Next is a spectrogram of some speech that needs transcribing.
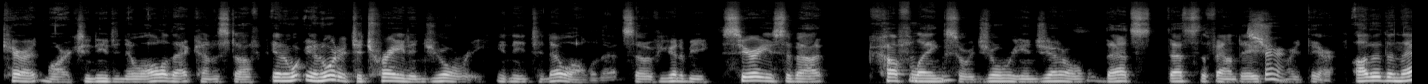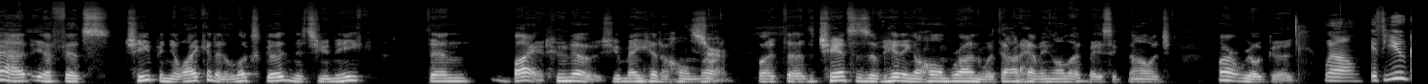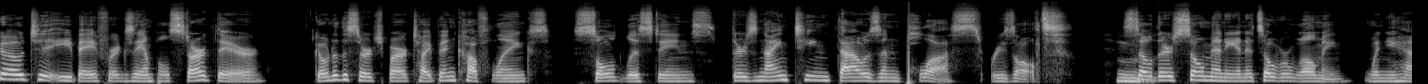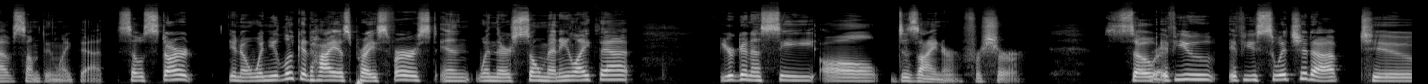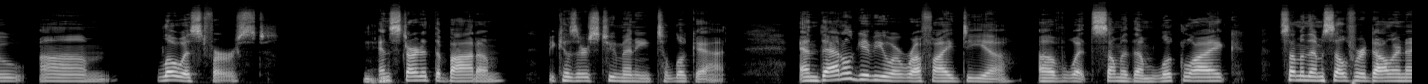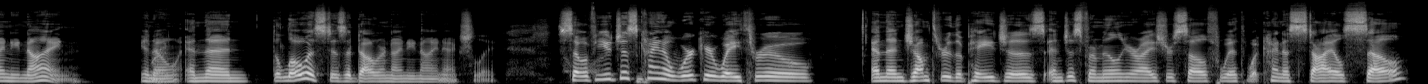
carat marks. You need to know all of that kind of stuff. In, in order to trade in jewelry, you need to know all of that. So if you're going to be serious about cufflinks or jewelry in general, that's that's the foundation Sure. right there. Other than that, if it's cheap and you like it and it looks good and it's unique, then buy it. Who knows? You may hit a home Sure. run. But uh, the chances of hitting a home run without having all that basic knowledge aren't real good. Well, if you go to eBay, for example, start there, go to the search bar, type in cufflinks, sold listings. There's 19,000 plus results. So Hmm. there's so many and it's overwhelming when you have something like that. So start, you know, when you look at highest price first and when there's so many like that, you're going to see all designer for sure. So Right. if you if you switch it up to um lowest first Mhm. and start at the bottom because there's too many to look at. And that'll give you a rough idea of what some of them look like. Some of them sell for $1.99, you know, and then the lowest is $1.99 actually. So if you just Hmm. kind of work your way through and then jump through the pages and just familiarize yourself with what kind of styles sell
